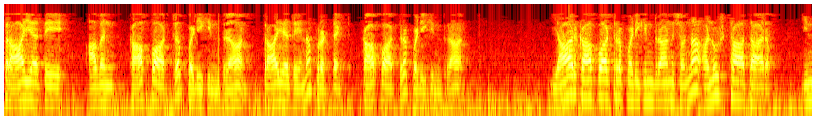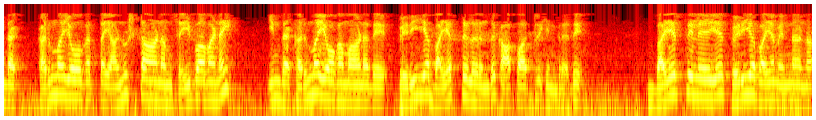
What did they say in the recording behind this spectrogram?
திராயதே அவன் காப்பாற்றப்படுகின்றான். திராயதேன புரொடெக்ட் காப்பாற்றப்படுகின்றான். யார் காப்பாற்றப்படுகின்றான்னு சொன்னா அனுஷ்டாதாரம். இந்த கர்மயோகத்தை அனுஷ்டானம் செய்பவனை இந்த கர்மயோகமானது பெரிய பயத்திலிருந்து காப்பாற்றுகின்றது. பயத்திலேயே பெரிய பயம் என்னன்னா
